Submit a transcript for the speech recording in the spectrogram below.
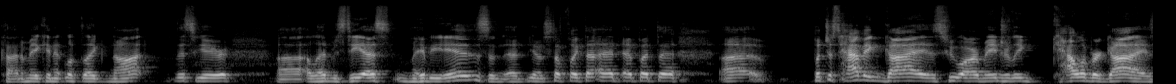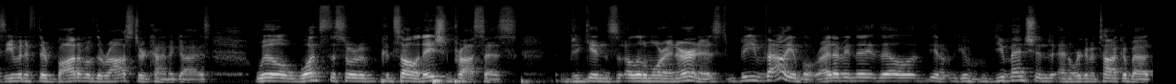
kind of making it look like not this year. Uh, Aledmys Diaz maybe is, and, and, you know stuff like that. But the uh, but just having guys who are major league caliber guys, even if they're bottom of the roster kind of guys, will once the sort of consolidation process begins a little more in earnest, be valuable, right? I mean, they, will you know, you, you, mentioned, and we're going to talk about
